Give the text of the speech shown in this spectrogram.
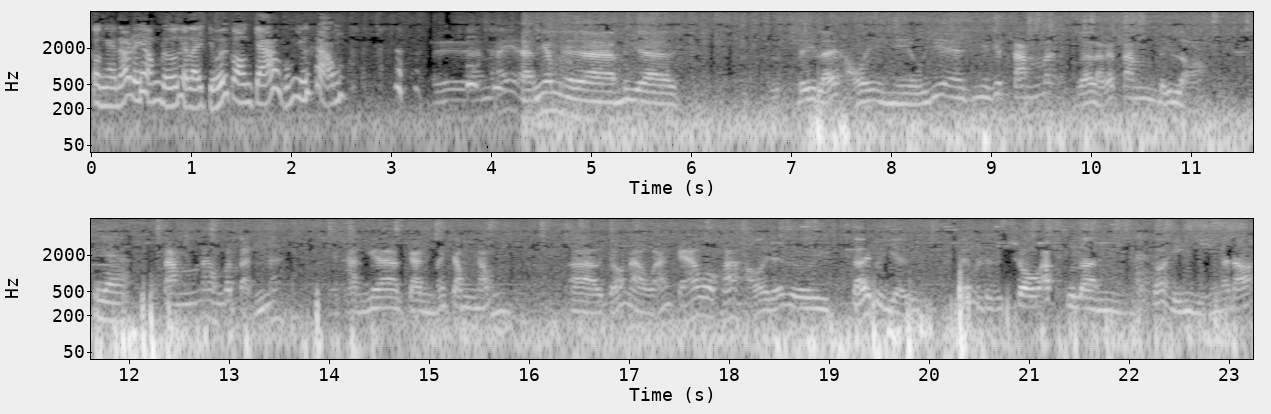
Còn ngày đó đi không được thì lại chửi con cháu cũng như không. Thì anh thấy là giống như là bây giờ đi lễ hội nhiều với như cái tâm á gọi là cái tâm bị loạn. Dạ. Tâm nó không có tịnh á thành ra cần phải trông ngóng à, chỗ nào quảng cáo có khóa hội để tôi tới tôi dự để mình tôi show up tôi lên có hiện diện ở đó.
